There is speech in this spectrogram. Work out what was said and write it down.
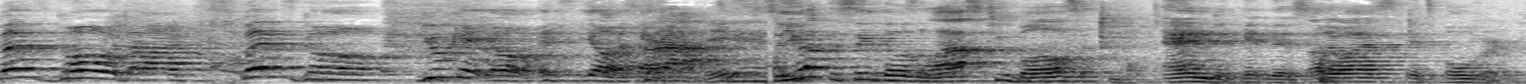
Let's go, dog. Let's go. You can yo, it's yo, it's a wrap. So you have to sink those last two balls and hit this, otherwise it's over,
